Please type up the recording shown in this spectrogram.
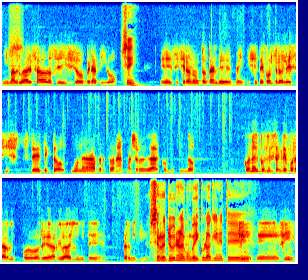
y madrugada del sábado se hizo operativo. Sí. Eh, se hicieron un total de 27 controles y se detectó una persona mayor de edad conduciendo con alcohol en sangre por, por eh, arriba del límite permitido. ¿Se retuvieron algún vehículo aquí en este...? Sí, eh, sí,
